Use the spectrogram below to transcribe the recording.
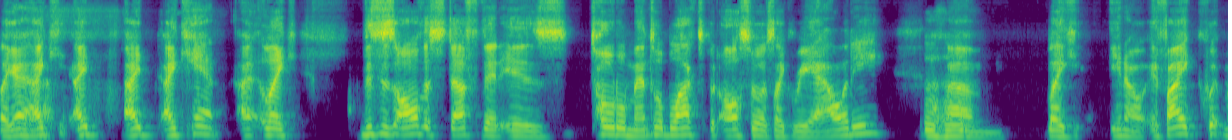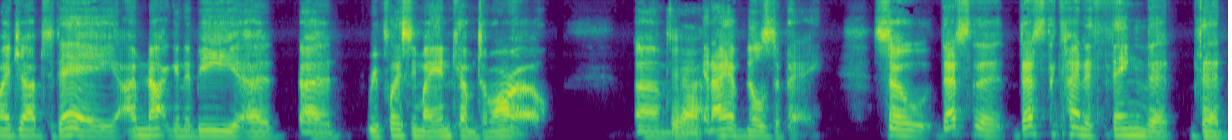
Like I, I, I, I, I can't. I, like this is all the stuff that is total mental blocks, but also it's like reality. Mhm. Um, like you know, if I quit my job today, I'm not going to be uh, uh, replacing my income tomorrow. um, yeah. and I have bills to pay. So that's the that's the kind of thing that that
